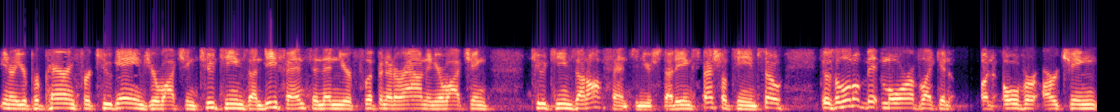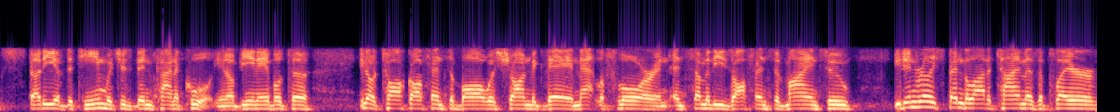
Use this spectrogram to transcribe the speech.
you know, you're preparing for two games, you're watching two teams on defense, and then you're flipping it around and you're watching two teams on offense, and you're studying special teams. So there's a little bit more of like an an overarching study of the team, which has been kind of cool. You know, being able to, you know, talk offensive ball with Sean McVay, and Matt LaFleur, and and some of these offensive minds who you didn't really spend a lot of time as a player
